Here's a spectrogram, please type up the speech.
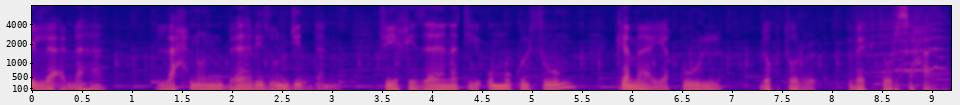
إلا أنها لحن بارز جدا في خزانة أم كلثوم كما يقول دكتور فيكتور سحاب.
